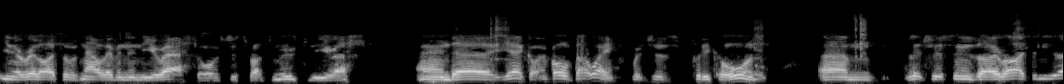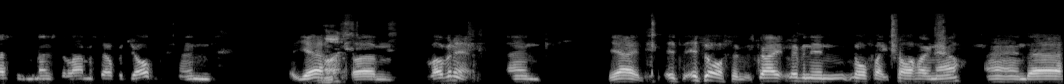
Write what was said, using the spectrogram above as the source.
you know, realized I was now living in the US or was just about to move to the US. And, uh, yeah, got involved that way, which was pretty cool. And, um, literally as soon as I arrived in the US, I managed to land myself a job and yeah, nice. um, loving it. And yeah, it's, it's, it's awesome. It's great living in North Lake Tahoe now and, uh,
